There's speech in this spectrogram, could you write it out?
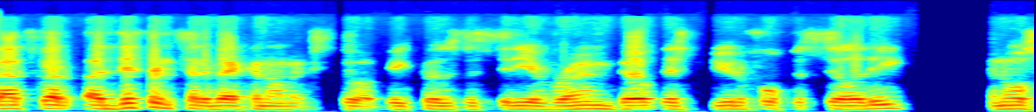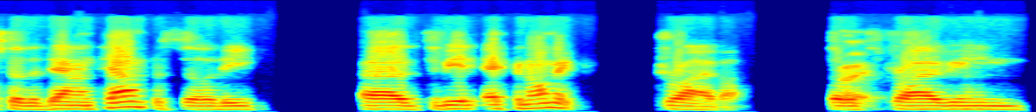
That's got a different set of economics to it because the city of Rome built this beautiful facility and also the downtown facility uh, to be an economic driver. So right. it's driving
